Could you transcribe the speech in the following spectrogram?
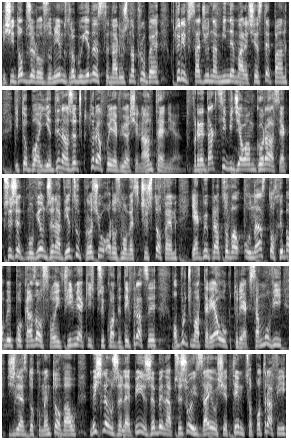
Jeśli dobrze rozumiem, zrobił jeden scenariusz na próbę, który wsadził na minę Marysie Stepan i to była jedyna rzecz, która pojawiła się na antenie. W redakcji widziałam go raz, jak przyszedł mówiąc, że na wiecu prosił o rozmowę z Krzysztofem. Jakby pracował u nas, to chyba by pokazał w swoim filmie jakieś przykłady tej pracy, oprócz materiału, który jak sam mówi, źle zdokumentował. Myślę, że lepiej, żeby na przyszłość zajął się tym, co potrafi,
